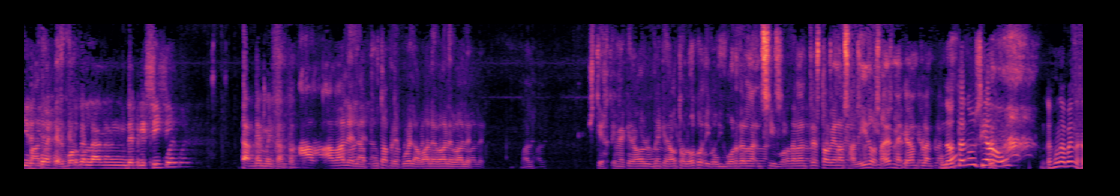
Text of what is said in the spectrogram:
Y después el Borderlands de pre-sequel también me encantó. Ah, ah, vale, la puta precuela, vale, vale, vale. Vale. Hostia, es que me he quedado, me he quedado todo loco. Digo, un Borderlands. Sí, Borderlands 3 todavía no ha salido, ¿sabes? Me queda en plan. ¿cómo? No está anunciado aún. Es una pena.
